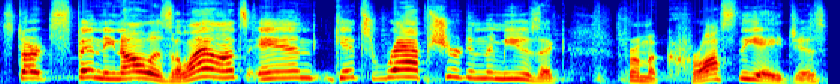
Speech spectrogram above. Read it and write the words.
starts spending all his allowance, and gets raptured in the music from across the ages,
